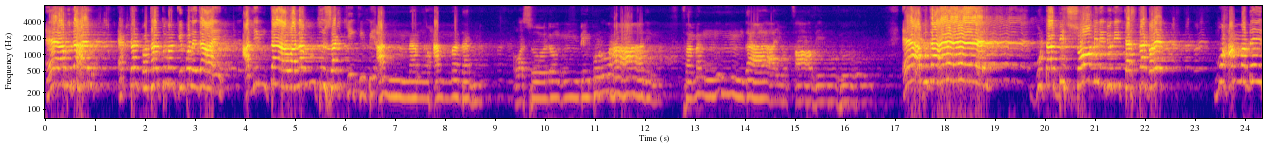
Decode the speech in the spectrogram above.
এ একটা কথা তোমাকে বলে যায় আলিমতা ওয়ালাম তুশাক্কিকি বি আন্না মুহাম্মাদান রাসূলুম বিবুরহানিন। গোটা বিশ্ব মিলে যদি চেষ্টা করে মুহাম্মাদের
